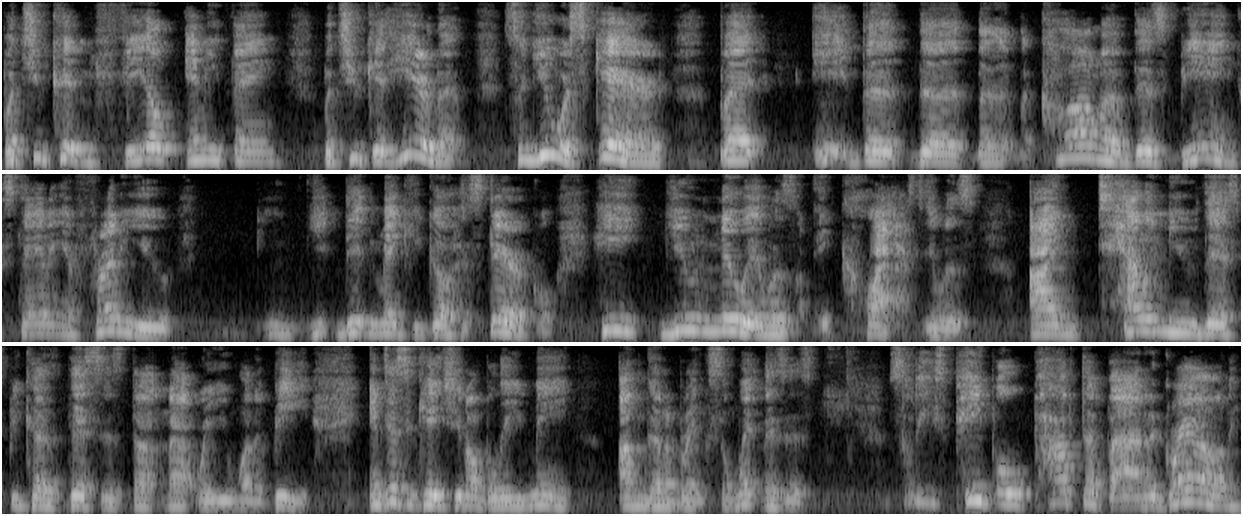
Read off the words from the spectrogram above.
but you couldn't feel anything, but you could hear them. So you were scared, but the, the, the, the calm of this being standing in front of you didn't make you go hysterical. He, you knew it was a class. It was, I'm telling you this because this is not, not where you want to be. And just in case you don't believe me, I'm going to bring some witnesses. So these people popped up out of the ground,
